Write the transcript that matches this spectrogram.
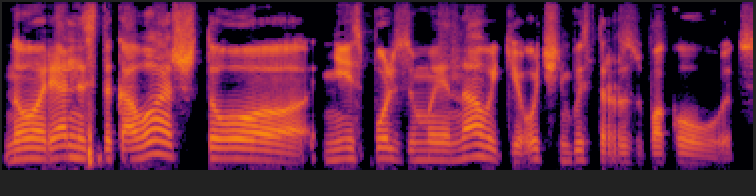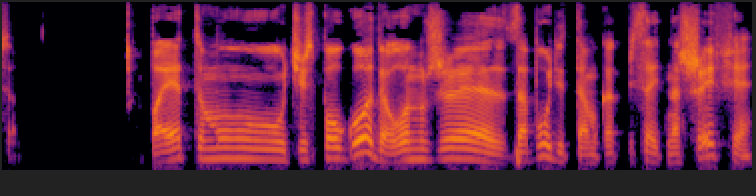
Но реальность такова, что неиспользуемые навыки очень быстро разупаковываются. Поэтому через полгода он уже забудет там, как писать на шефе,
